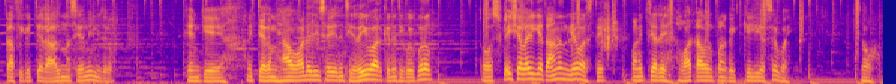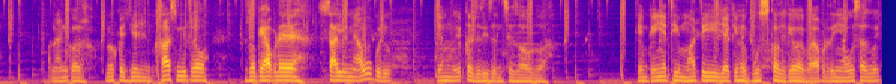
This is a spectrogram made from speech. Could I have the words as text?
ટ્રાફિક અત્યારે હાલમાં છે નહીં મિત્રો. કેમ કે અત્યારે અમે હા વાડા દિવસે નથી, રવિવાર કે નથી કોઈ પરબ તો સ્પેશિયલ આવી ગયા તો, આનંદ લેવાશે પણ અત્યારે વાતાવરણ પણ કંઈક ક્લિયર છે ભાઈ. જો અને આની લોકેશ લોકેશન ખાસ મિત્રો, જો કે આપણે સાલીને આવવું પડ્યું, એમનું એક જ રીઝન છે જો આવડવા. કેમ કે અહીંયાથી માટી જ્યાં કહેવાય ભૂસ્કલ કહેવાય ભાઈ, આપણે અહીંયા ઓછા હોય.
